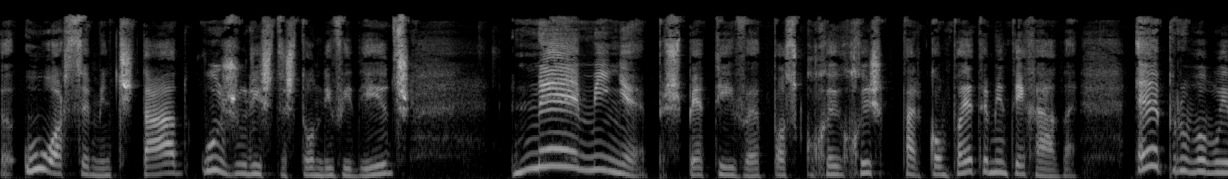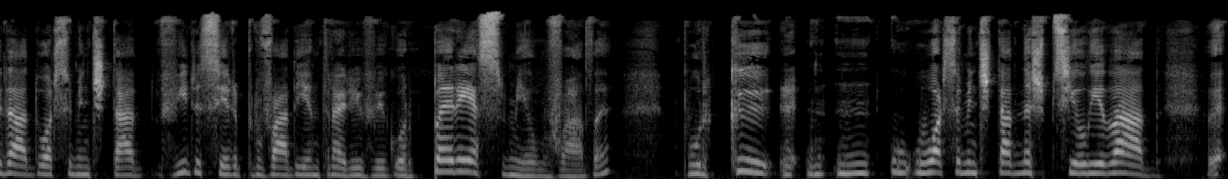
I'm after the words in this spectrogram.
eh, o Orçamento de Estado, os juristas estão divididos, na minha perspectiva, posso correr o risco de estar completamente errada. A probabilidade do Orçamento de Estado vir a ser aprovado e entrar em vigor parece-me elevada, porque eh, o Orçamento de Estado na especialidade eh,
